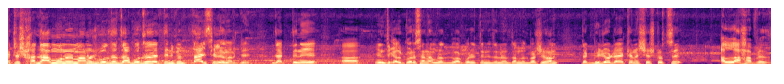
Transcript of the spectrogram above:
একটা সাদা মনের মানুষ বলতে যা বোঝা যায় তিনি কিন্তু তাই ছিলেন আর কি। যাক তিনি ইন্তেকাল করেছেন। আমরা দোয়া করি তিনি যেন জান্নাতবাসী হন। যাক ভিডিওটা এখানে শেষ করছি। আল্লাহ হাফেজ।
